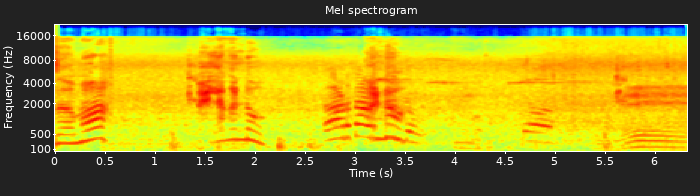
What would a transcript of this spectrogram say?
ജമ വെള്ളം കണ്ടോ ഏയ്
